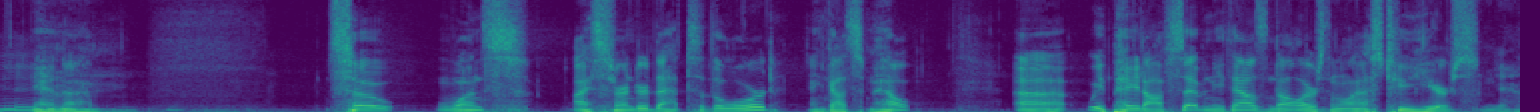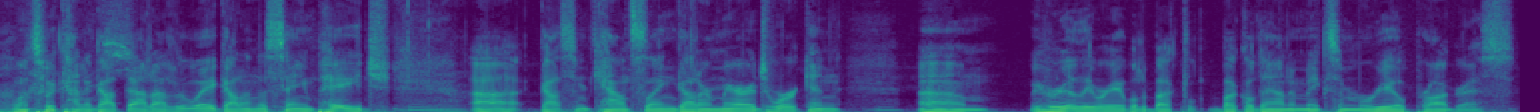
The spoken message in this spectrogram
and um, so once I surrendered that to the Lord and got some help, uh, we paid off seventy thousand dollars in the last two years. Yeah. Once we kind of got that out of the way, got on the same page, uh, got some counseling, got our marriage working, um, we really were able to buckle, buckle down and make some real progress.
